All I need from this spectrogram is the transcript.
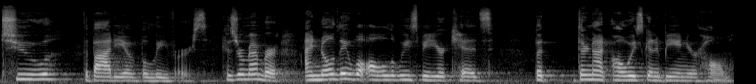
to the body of believers. Because remember, I know they will always be your kids, but they're not always going to be in your home.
